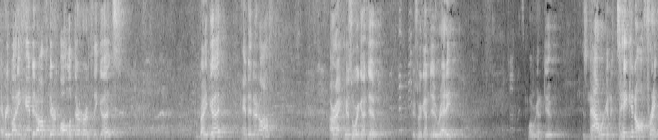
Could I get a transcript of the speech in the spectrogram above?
everybody handed off their all of their earthly goods. Everybody good? Handed it off? All right, here's what we're going to do. Here's what we're going to do. Ready? What we're going to do is now we're going to take an offering,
